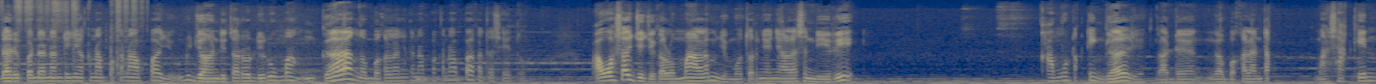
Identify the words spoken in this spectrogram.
Daripada nantinya kenapa-kenapa ya udah jangan ditaruh di rumah. Enggak nggak bakalan kenapa-kenapa kata saya tuh. Awas aja aja kalau malam ya motornya nyala sendiri kamu tak tinggal ya nggak ada yang nggak bakalan tak masakin.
